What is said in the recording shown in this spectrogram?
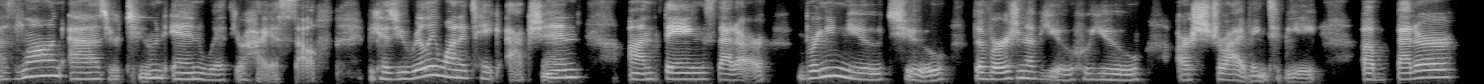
as long as you're tuned in with your highest self, because you really want to take action on things that are bringing you to the version of you who you are striving to be a better,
